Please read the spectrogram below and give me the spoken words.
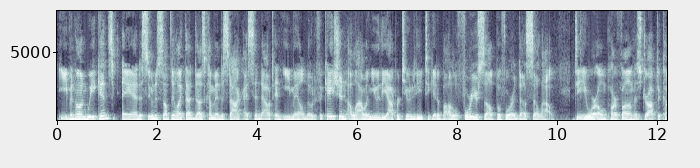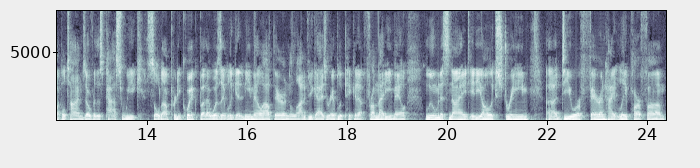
even on weekends. And as soon as something like that does come into stock, I send out an email notification allowing you the opportunity to get a bottle for yourself before it does sell out. Dior Homme Parfum has dropped a couple times over this past week. Sold out pretty quick, but I was able to get an email out there, and a lot of you guys were able to pick it up from that email. Luminous Night, Ideal Extreme, uh, Dior Fahrenheit Le Parfum.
